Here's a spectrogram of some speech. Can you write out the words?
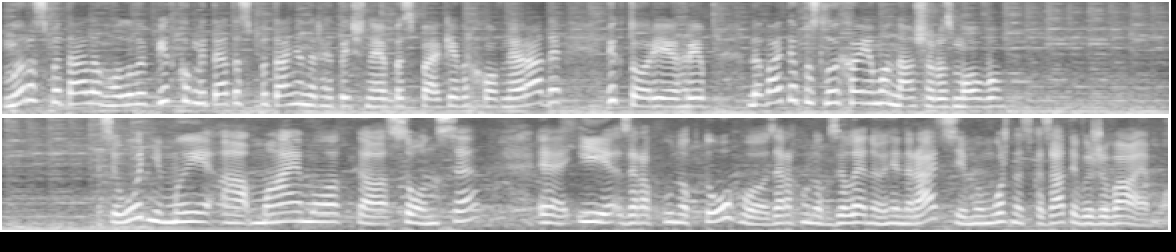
Ми розпитали в голови підкомітету з питань енергетичної безпеки Верховної Ради Вікторії Гриб. Давайте послухаємо нашу розмову. Сьогодні ми маємо сонце, і за рахунок того, за рахунок зеленої генерації, ми можна сказати, виживаємо.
